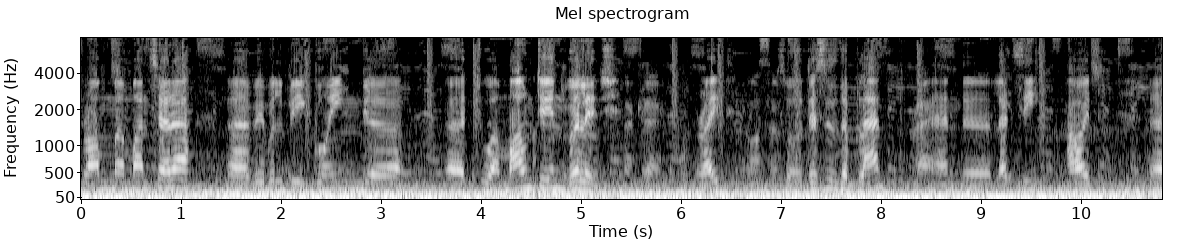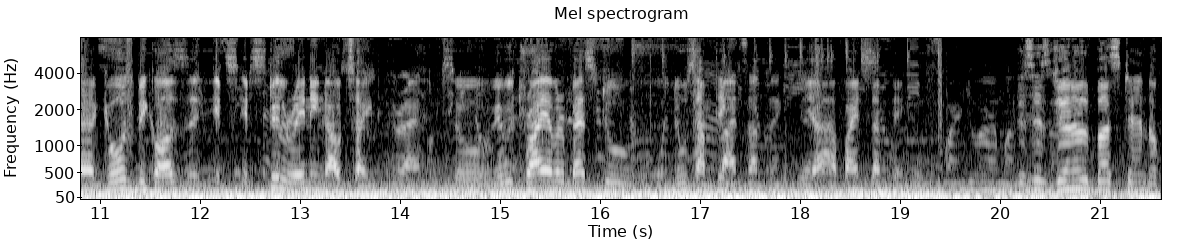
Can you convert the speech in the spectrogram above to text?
from Mansehra, uh, we will be going uh, uh, to a mountain village. Okay. right? Awesome. So this is the plan, Right. and uh, let's see how it uh, goes because it's it's still raining outside. Right. So we will try our best to do something. Find something. Yeah, find something. This is general bus stand of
